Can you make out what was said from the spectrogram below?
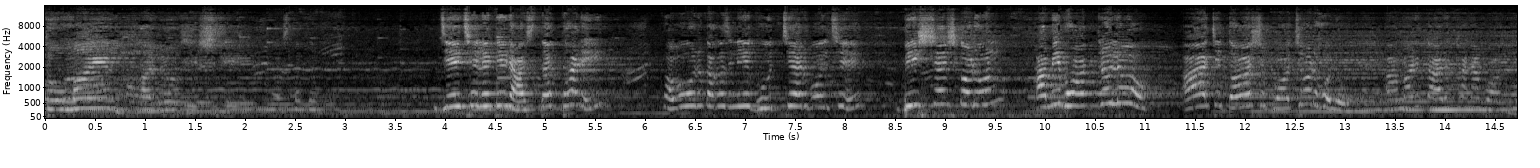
তোমায় ভালোবেসে। যে ছেলেটি রাস্তার ধারে খবর কাগজ নিয়ে ঘুরছে আর বলছে বিশ্বাস করুন আমি ভদ্রলোক। আজ দশ বছর হলো আমার কারখানা বন্ধ।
